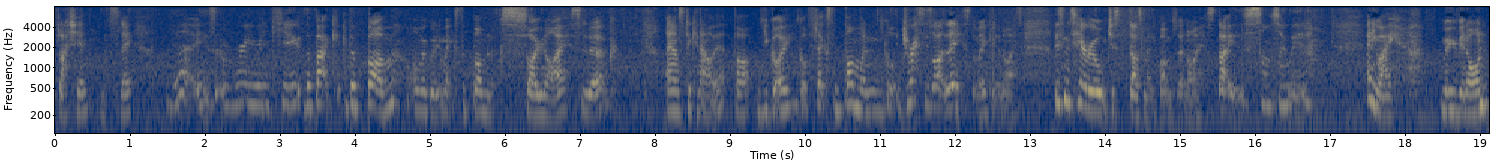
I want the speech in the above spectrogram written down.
flashing, obviously. yeah, it's really, really cute. The back, the bum, oh my god, it makes the bum look so nice. Look. I am sticking out it, but you got you got to flex the bum when you got dresses like this that make it look nice. This material just does make bums look nice. That is, sounds so weird. Anyway, moving on.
